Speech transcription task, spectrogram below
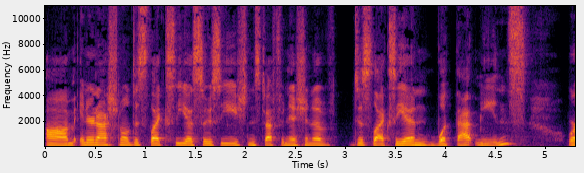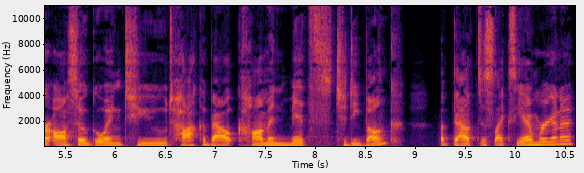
um, International Dyslexia Association's definition of dyslexia and what that means. We're also going to talk about common myths to debunk about dyslexia. And we're going to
